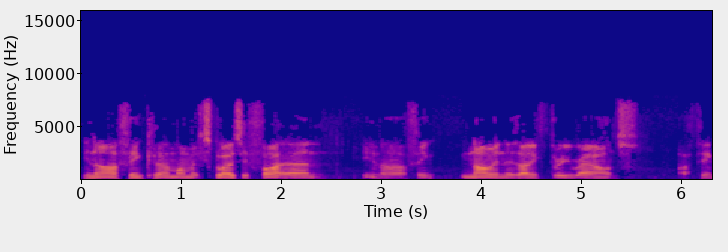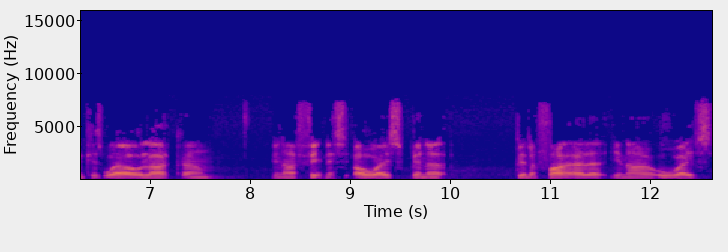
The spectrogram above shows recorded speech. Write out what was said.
you know, I think um, I'm an explosive fighter, and you know, I think knowing there's only three rounds, I think as well, like um, you know, fitness always been a been a fighter that you know always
